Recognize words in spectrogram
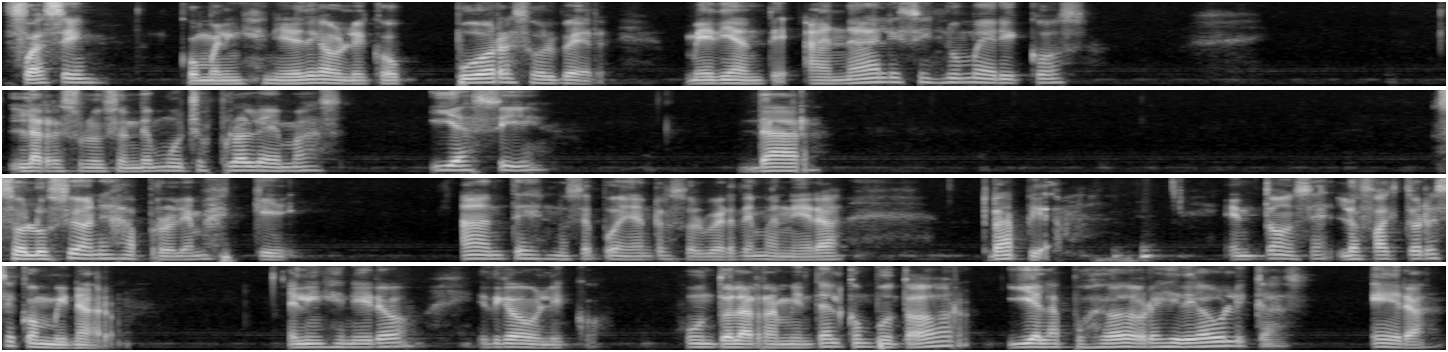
Fue así como el ingeniero hidráulico pudo resolver mediante análisis numéricos la resolución de muchos problemas y así dar soluciones a problemas que antes no se podían resolver de manera rápida. Entonces, los factores se combinaron el ingeniero hidráulico, junto a la herramienta del computador y el apogeo de obras hidráulicas, era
